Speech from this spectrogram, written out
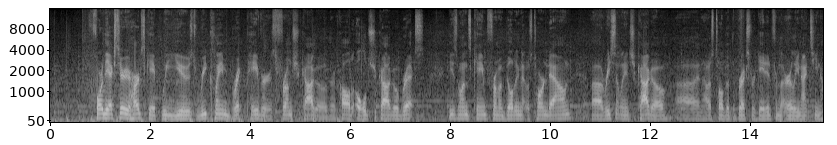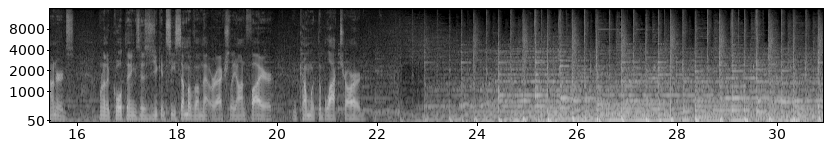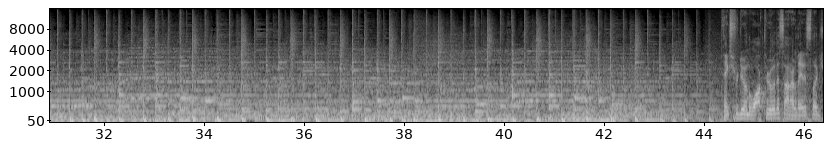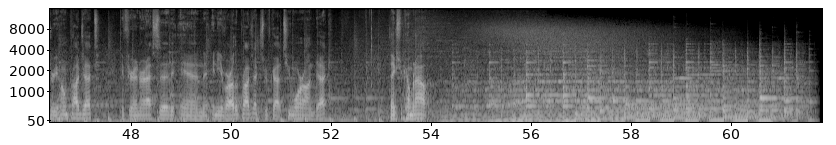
For the exterior hardscape, we used reclaimed brick pavers from Chicago. They're called Old Chicago Bricks. These ones came from a building that was torn down uh, recently in Chicago, uh, and I was told that the bricks were dated from the early 1900s. One of the cool things is, you can see some of them that were actually on fire and come with the black chard. Thanks for doing the walkthrough with us on our latest luxury home project. If you're interested in any of our other projects, we've got two more on deck. Thanks for coming out.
